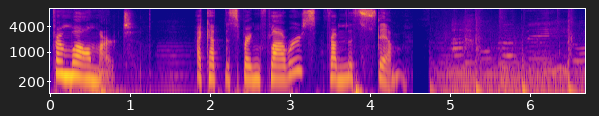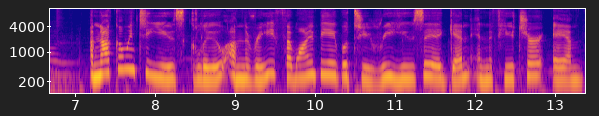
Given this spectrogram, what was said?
from Walmart. I cut the spring flowers from the stem. I'm not going to use glue on the wreath. I want to be able to reuse it again in the future and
